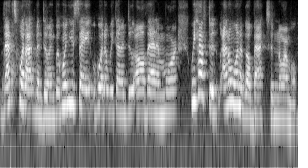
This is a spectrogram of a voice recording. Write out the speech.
that's what I've been doing. But when you say, what are we going to do, all that and more, we have to, I don't want to go back to normal.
